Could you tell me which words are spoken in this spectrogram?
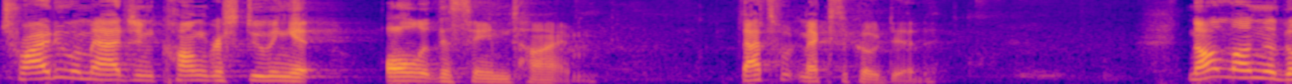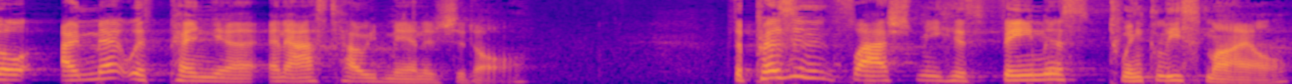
try to imagine Congress doing it all at the same time. That's what Mexico did. Not long ago, I met with Pena and asked how he'd managed it all. The president flashed me his famous twinkly smile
